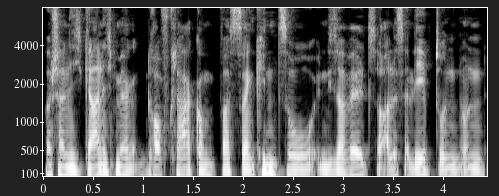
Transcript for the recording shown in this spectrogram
wahrscheinlich gar nicht mehr drauf klarkommt, was sein Kind so in dieser Welt so alles erlebt und, und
